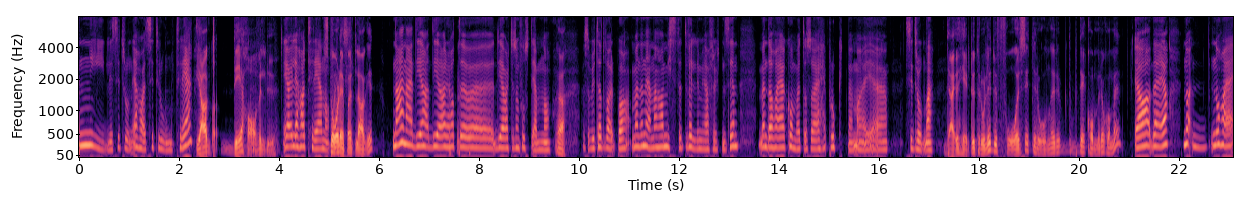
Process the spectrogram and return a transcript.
nydelig sitron. Jeg har et sitrontre. Ja, det har vel du. Ja, eller jeg har tre nå. Står det på et lager? Nei, nei, de har, de har, hatt, øh, de har vært i sånn fosterhjem nå. Ja. Så blir tatt vare på. Men den ene har mistet veldig mye av frukten sin. Men da har jeg kommet, og så har jeg plukket med meg øh, sitronene. Det er jo helt utrolig. Du får sitroner Det kommer og kommer. Ja, det, ja. Nå, nå har jeg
